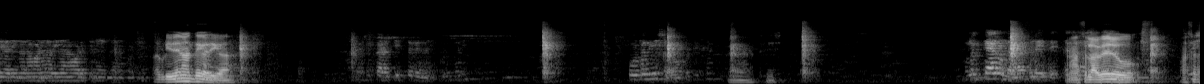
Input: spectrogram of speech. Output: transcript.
అది కనబడదు అప్పుడు ఇదేనా అంతే కదా ఇక? అసలు అవే లేవు అసలు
